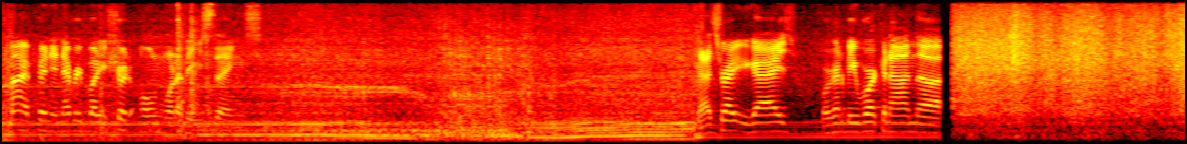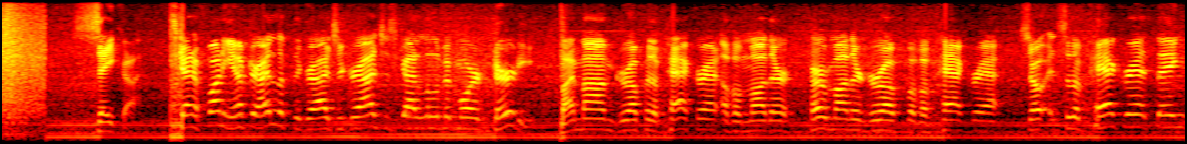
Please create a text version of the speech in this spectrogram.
In my opinion, everybody should own one of these things. That's right, you guys. We're gonna be working on the Seca. It's kind of funny, after I left the garage, the garage just got a little bit more dirty. My mom grew up with a pack rat of a mother. Her mother grew up with a pack rat. So, so the pack rat thing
